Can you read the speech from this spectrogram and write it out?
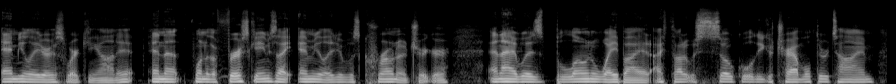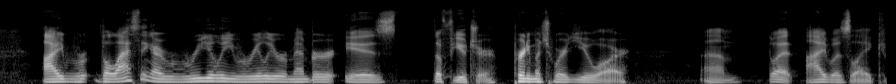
emulators working on it. And uh, one of the first games I emulated was Chrono Trigger. And I was blown away by it. I thought it was so cool that you could travel through time. I re- the last thing I really, really remember is the future, pretty much where you are. Um, but I was like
